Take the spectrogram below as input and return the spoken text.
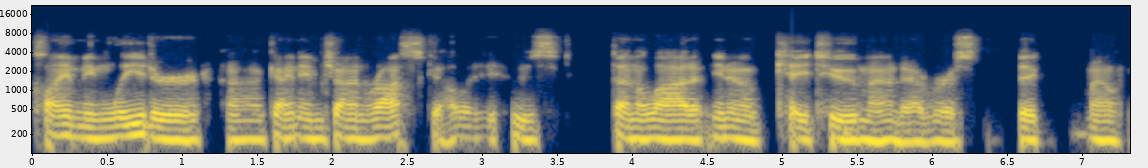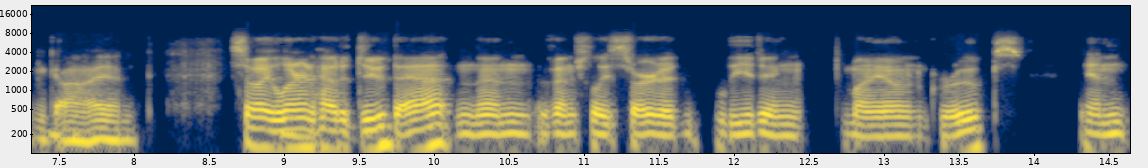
climbing leader, uh, a guy named John Ross Roskelley, who's done a lot of, you know, K2 Mount Everest, big mountain guy. And so I learned how to do that and then eventually started leading my own groups. And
